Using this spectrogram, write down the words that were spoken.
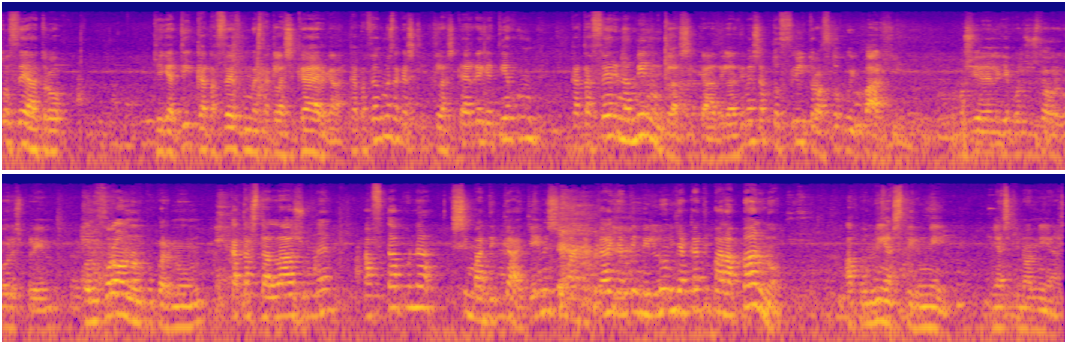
Το θέατρο και γιατί καταφεύγουμε στα κλασικά έργα. Καταφεύγουμε στα κλασικά έργα γιατί έχουν καταφέρει να μείνουν κλασικά, δηλαδή μέσα από το φίλτρο αυτό που υπάρχει όπως έλεγε πολύ σωστά ο Γρηγόρης πριν, των χρόνων που περνούν, κατασταλάζουν αυτά που είναι σημαντικά. Και είναι σημαντικά γιατί μιλούν για κάτι παραπάνω από μία στιγμή μιας κοινωνίας.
